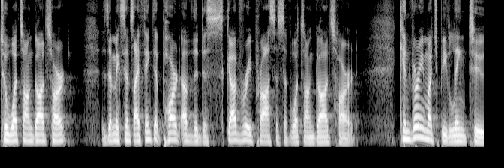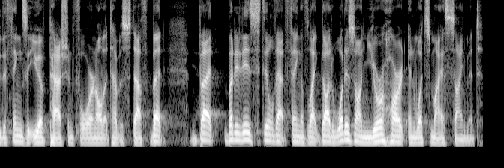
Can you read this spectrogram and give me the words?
to what's on God's heart? Does that make sense? I think that part of the discovery process of what's on God's heart can very much be linked to the things that you have passion for and all that type of stuff. But but but it is still that thing of like God, what is on your heart and what's my assignment?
